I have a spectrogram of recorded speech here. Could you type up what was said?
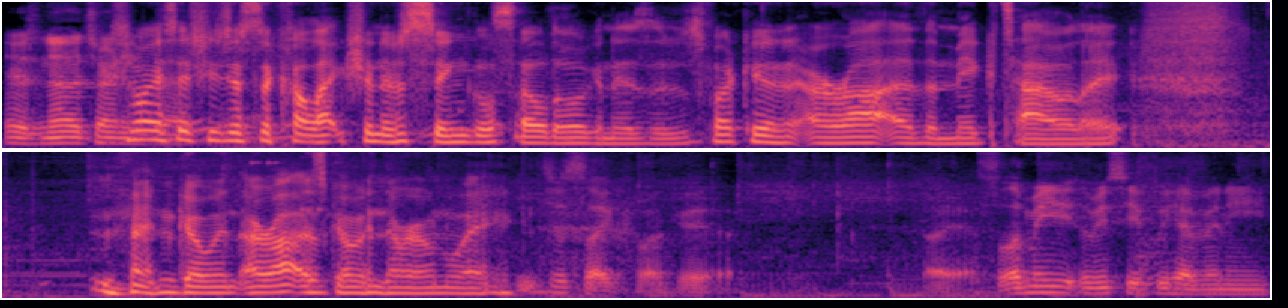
There's no turning. That's why I said she's just a collection of single-celled organisms. Fucking Arata the MGTOW, like men going. Arata's going their own way. Just like fuck it. Oh yeah. So let me let me see if we have any.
